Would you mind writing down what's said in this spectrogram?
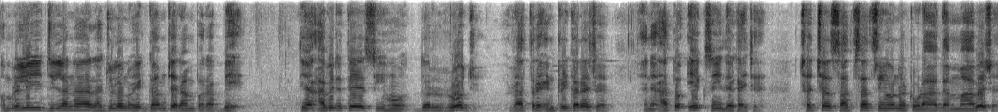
અમરેલી જિલ્લાના રાજુલાનું એક ગામ છે, રામપરા બે. ત્યાં આવી રીતે સિંહો દરરોજ રાત્રે એન્ટ્રી કરે છે અને આ તો એક સિંહ દેખાય છે. છ છ, સાત સાત સિંહોના ટોળા આ ગામમાં આવે છે.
